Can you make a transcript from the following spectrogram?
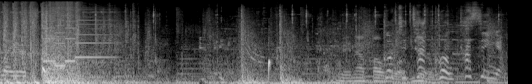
player standing. ไม่น่าเป้าหัว Got a เหี้ย tap on cussing him.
